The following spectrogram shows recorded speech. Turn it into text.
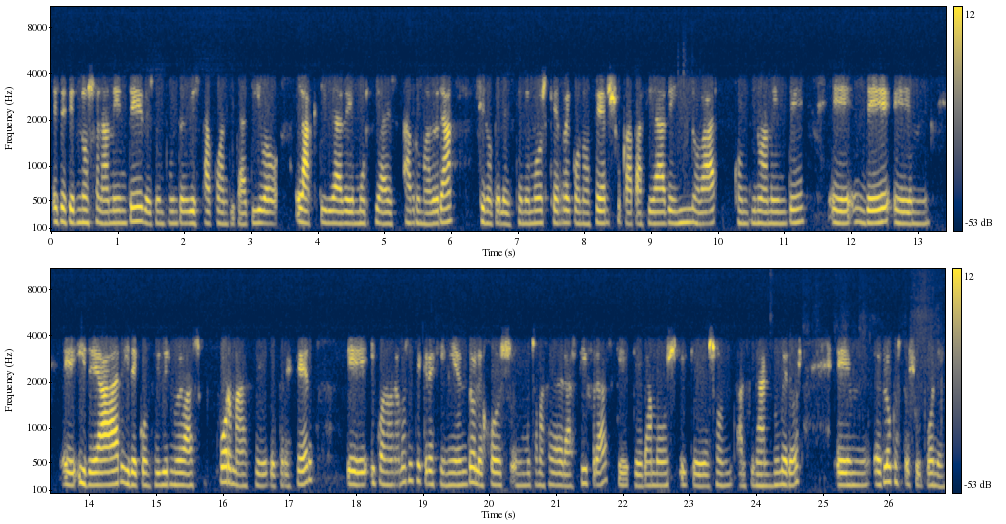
Es decir, no solamente desde un punto de vista cuantitativo la actividad de Murcia es abrumadora, sino que les tenemos que reconocer su capacidad de innovar continuamente, eh, de em, eh, idear y de concebir nuevas formas de crecer eh, y cuando hablamos de ese crecimiento, lejos, mucho más allá de las cifras que, damos y que son al final números, em, es lo que esto supone.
